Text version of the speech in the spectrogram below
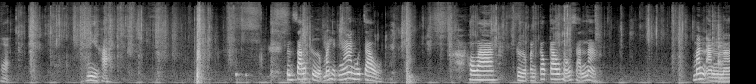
แทะนี่ค่ะเป็นสั่งเกิบมาเฮ็ดงานหมูเจ้า เพราะว่าเกิบอันเก่าๆของสันน่ะ มันอันนะ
